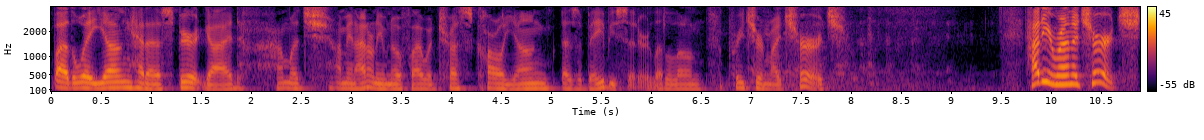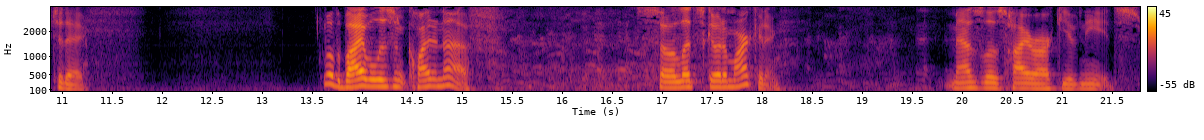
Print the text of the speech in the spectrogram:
By the way, Jung had a spirit guide how much, I mean, I don't even know if I would trust Carl Jung as a babysitter, let alone preacher in my church. How do you run a church today? Well, the Bible isn't quite enough. So let's go to marketing. Maslow's hierarchy of needs.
